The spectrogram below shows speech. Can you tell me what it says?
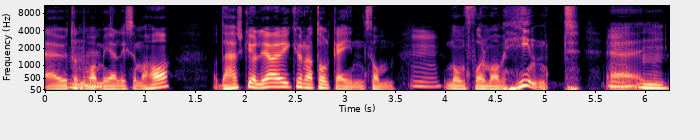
eh, utan det var Mm. mer liksom, aha, och det här skulle jag ju kunna tolka in som Mm. någon form av hint. Eh, Mm.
